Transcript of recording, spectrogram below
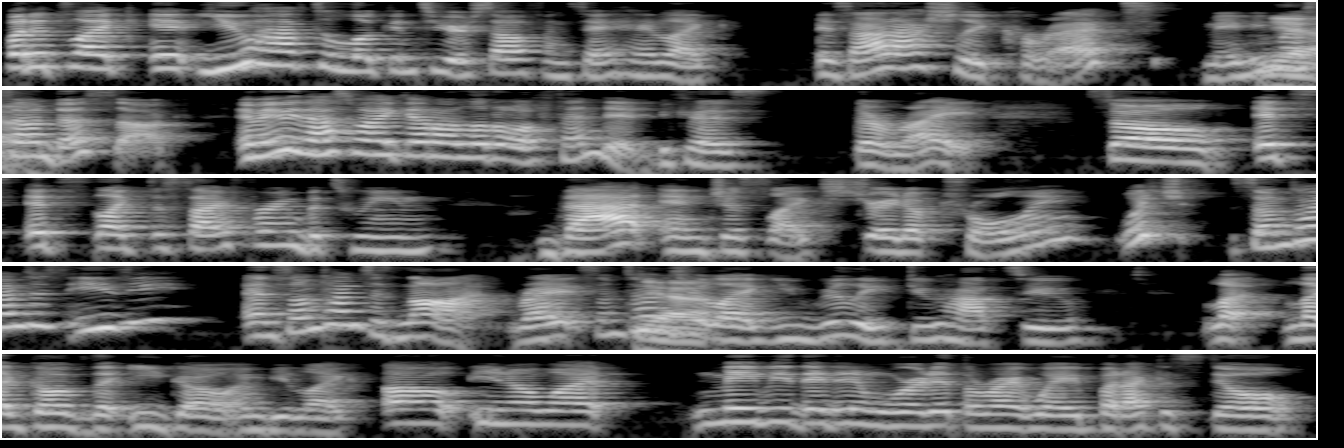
but it's like it, you have to look into yourself and say hey like is that actually correct maybe my Yeah. sound does suck and maybe that's why i get a little offended because they're right so it's it's like deciphering between that and just like straight up trolling which sometimes it's easy and sometimes it's not right sometimes Yeah. you're like you really do have to let let go of the ego and be like oh you know what maybe they didn't word it the right way but i could still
